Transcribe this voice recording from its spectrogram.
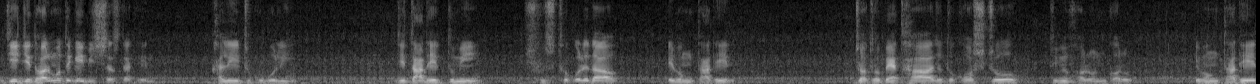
যে যে ধর্ম থেকেই বিশ্বাস রাখেন, খালি এটুকু বলি যে তাদের তুমি সুস্থ করে দাও এবং তাদের যত ব্যথা, যত কষ্ট তুমি হরণ করো এবং তাদের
